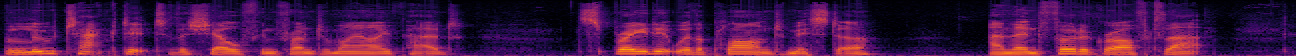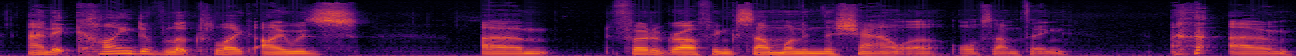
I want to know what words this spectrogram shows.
blue tacked it to the shelf in front of my iPad, sprayed it with a plant mister, and then photographed that. And it kind of looked like I was um, photographing someone in the shower or something. um,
